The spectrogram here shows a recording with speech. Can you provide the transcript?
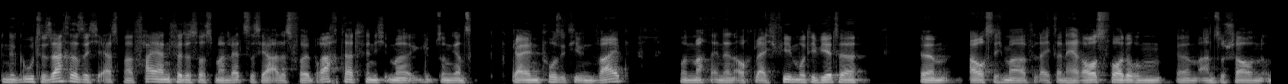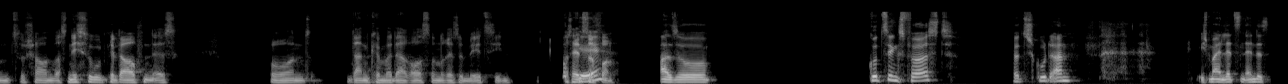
eine gute Sache. Sich erstmal feiern für das, was man letztes Jahr alles vollbracht hat, finde ich immer, gibt so einen ganz geilen positiven Vibe und macht einen dann auch gleich viel motivierter, ähm, auch sich mal vielleicht seine Herausforderungen ähm, anzuschauen und zu schauen, was nicht so gut gelaufen ist. Und dann können wir daraus so ein Resümee ziehen. Was hältst du Okay. davon? Also, good things first. Hört sich gut an. Ich meine, letzten Endes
